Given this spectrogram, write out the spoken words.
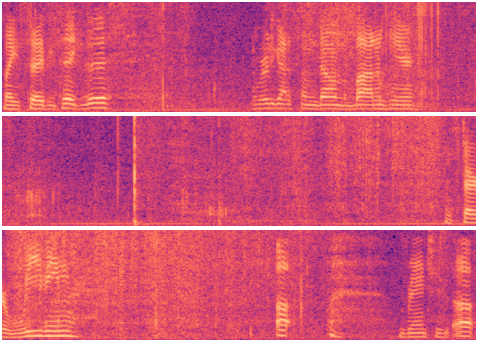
like I said if you take this I've already got some down the bottom here and start weaving up, branches up,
